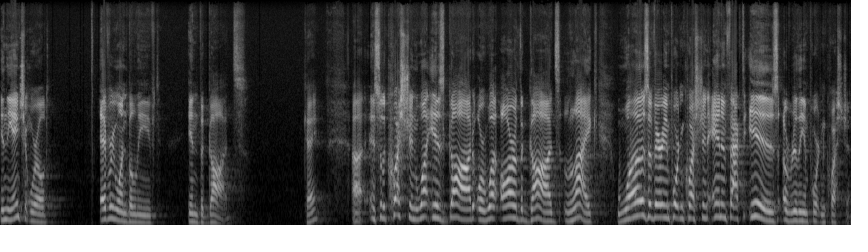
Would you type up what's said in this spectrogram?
In the ancient world, everyone believed in the gods. Okay? Uh, and so the question, what is God or what are the gods like, was a very important question, and in fact is a really important question.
